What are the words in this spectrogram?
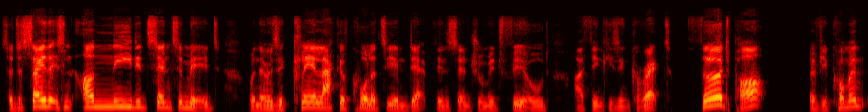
So to say that it's an unneeded centre mid when there is a clear lack of quality and depth in central midfield, I think is incorrect. Third part of your comment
